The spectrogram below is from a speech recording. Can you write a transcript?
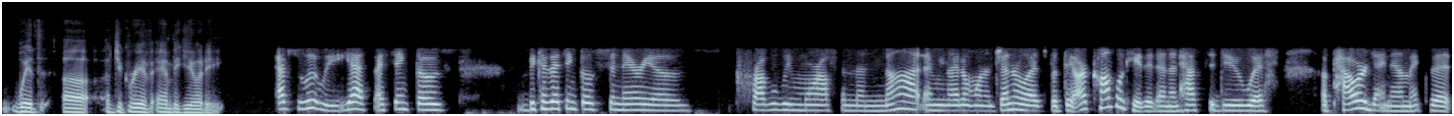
with uh, a degree of ambiguity. Absolutely, yes. I think those because I think those scenarios probably more often than not, I mean, I don't want to generalize, but they are complicated and it has to do with a power dynamic that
